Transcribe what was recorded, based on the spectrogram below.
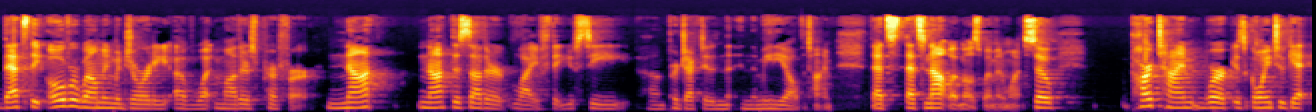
That's the overwhelming majority of what mothers prefer, not not this other life that you see um, projected in the, in the media all the time. That's that's not what most women want. So part-time work is going to get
